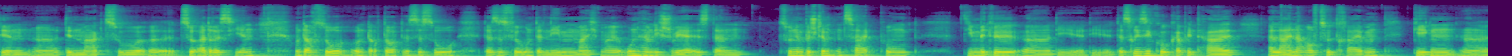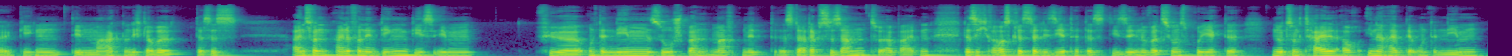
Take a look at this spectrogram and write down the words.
den, äh, den Markt zu, äh, zu adressieren. Und auch so, und auch dort ist es so, dass es für Unternehmen manchmal unheimlich schwer ist, dann zu einem bestimmten Zeitpunkt die Mittel, äh, die, die, das Risikokapital alleine aufzutreiben gegen, äh, gegen den Markt. Und ich glaube, das ist eins von, eine von den Dingen, die es eben für Unternehmen so spannend macht, mit Startups zusammenzuarbeiten, dass sich herauskristallisiert hat, dass diese Innovationsprojekte nur zum Teil auch innerhalb der Unternehmen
